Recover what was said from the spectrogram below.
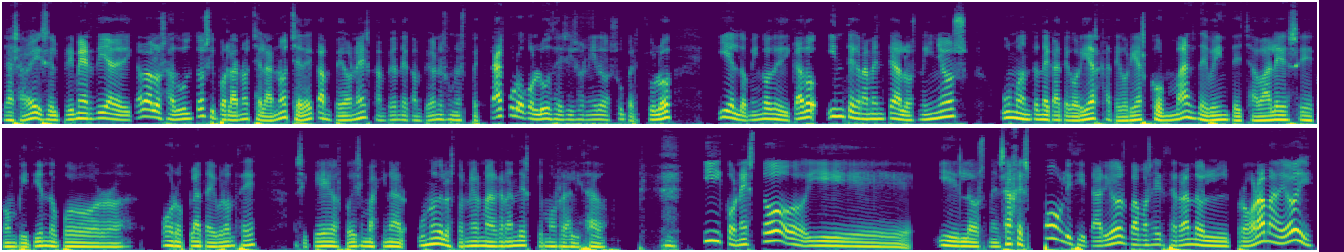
Ya sabéis, el primer día dedicado a los adultos y por la noche la noche de campeones, campeón de campeones, un espectáculo con luces y sonidos súper chulo. Y el domingo dedicado íntegramente a los niños, un montón de categorías, categorías con más de 20 chavales eh, compitiendo por oro, plata y bronce. Así que os podéis imaginar uno de los torneos más grandes que hemos realizado. Y con esto y, y los mensajes publicitarios vamos a ir cerrando el programa de hoy.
